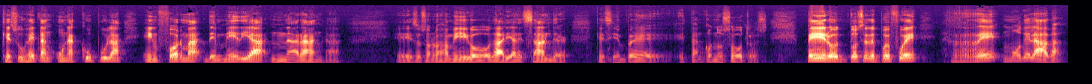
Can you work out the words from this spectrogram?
que sujetan una cúpula en forma de media naranja. Eh, esos son los amigos Dari Alexander, que siempre están con nosotros. Pero entonces después fue remodelada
